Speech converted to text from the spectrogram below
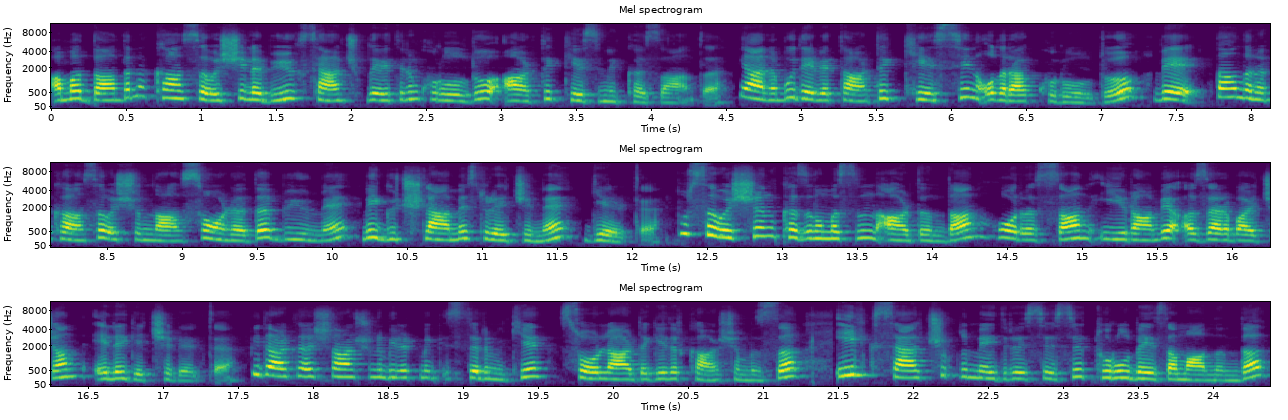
Ama Dandana Kan Savaşı ile Büyük Selçuklu Devleti'nin kurulduğu artık kesinlik kazandı. Yani bu devlet artık kesin olarak kuruldu ve Dandana Kan Savaşı'ndan sonra da büyüme ve güçlenme sürecine girdi. Bu savaşın kazanılmasının ardından Horasan, İran ve Azerbaycan ele geçirildi. Bir de arkadaşlar şunu belirtmek isterim ki sorularda gelir karşımıza. İlk Selçuklu Medresesi Turul Bey zamanı zamanında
